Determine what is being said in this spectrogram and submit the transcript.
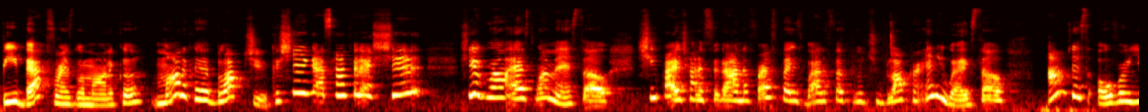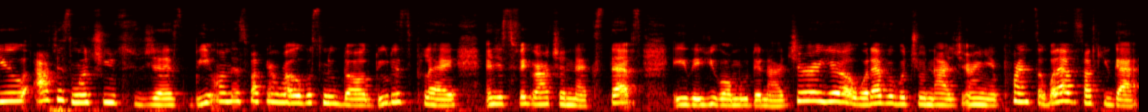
be back friends with Monica, Monica had blocked you because she ain't got time for that shit. She a grown ass woman. So she probably trying to figure out in the first place why the fuck would you block her anyway. So I'm just over you. I just want you to just be on this fucking road with Snoop Dogg, do this play, and just figure out your next steps. Either you gonna move to Nigeria or whatever with your Nigerian prince or whatever fuck you got.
